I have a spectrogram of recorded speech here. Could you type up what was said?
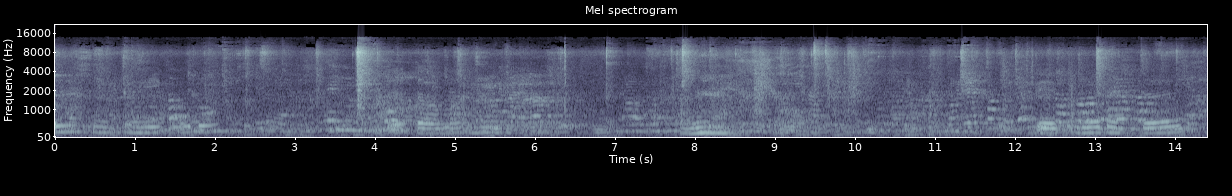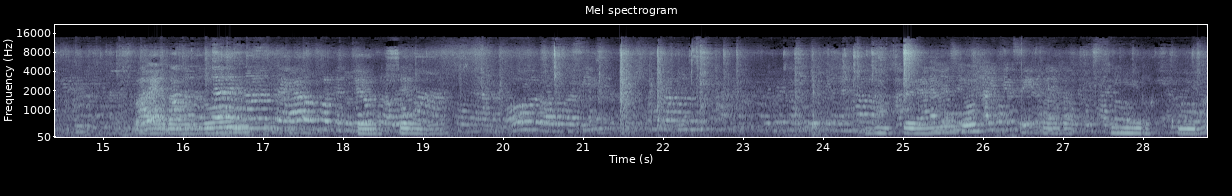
sentido do domínio. Que puede para los personas. Diseñado para circular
